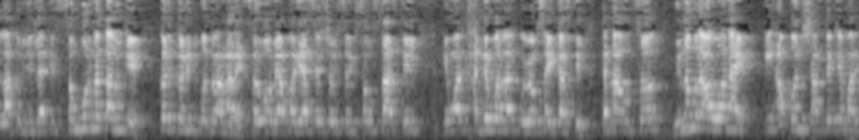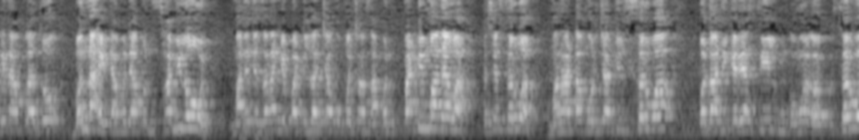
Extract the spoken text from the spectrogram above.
लातूर जिल्ह्यातील संपूर्ण तालुके कडकडीत बंद राहणार आहेत. सर्व व्यापारी असेल शैक्षणिक संस्था असतील किंवा खाद्यपदार्थ व्यावसायिक असतील त्यांना आमचं विनम्र आव्हान आहे की आपण शांततेच्या मार्गाने आपला जो बंद आहे त्यामध्ये आपण सामील होऊन माननीय जरांगे पाटीलाच्या उपोषणास आपण पाठिंबा द्यावा. तसेच सर्व मराठा मोर्चातील सर्व पदाधिकारी असतील सर्व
